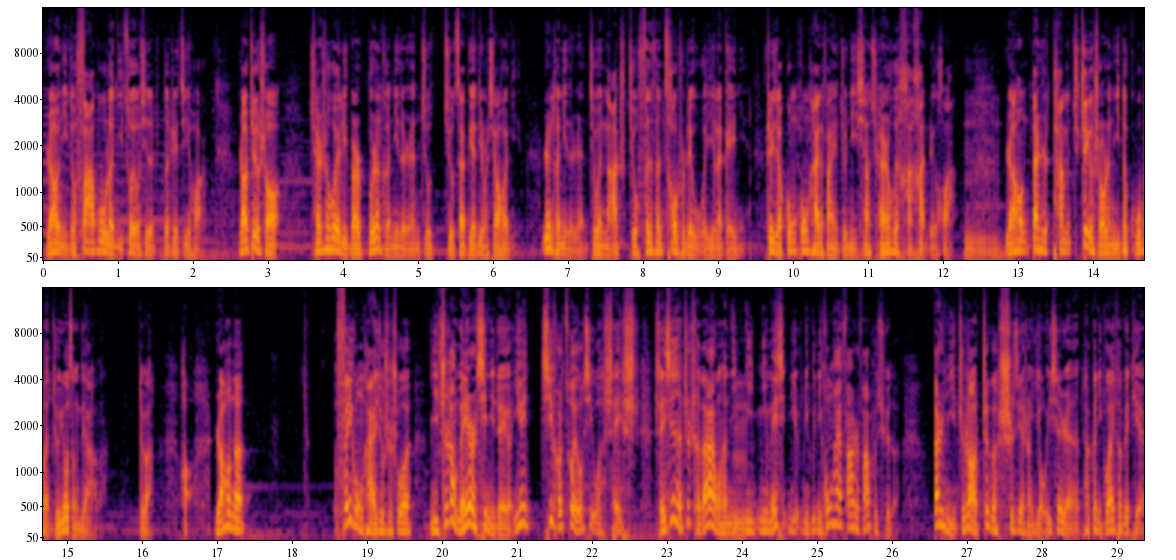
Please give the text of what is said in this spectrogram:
然后你就发布了你做游戏的的这个计划，然后这个时候全社会里边不认可你的人就就在别的地方笑话你，认可你的人就会拿出就纷纷凑出这五个亿来给你，这叫公公开的发言，就你向全社会喊喊这个话，嗯嗯，然后但是他们这个时候呢，你的股本就又增加了，对吧？好，然后呢？非公开就是说，你知道没人信你这个，因为集合做游戏，我谁谁信啊？这扯淡！我操，你你你没信，你你你公开发是发不出去的。但是你知道，这个世界上有一些人，他跟你关系特别铁，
